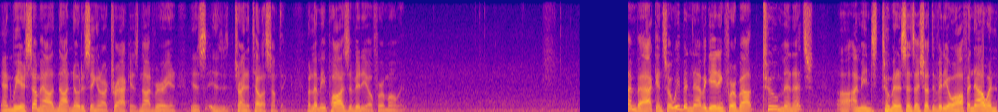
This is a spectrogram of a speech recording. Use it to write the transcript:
And we are somehow not noticing that our track is not very, is, is trying to tell us something. But let me pause the video for a moment. I'm back, and so we've been navigating for about two minutes. Uh, I mean, two minutes since I shut the video off, and now when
